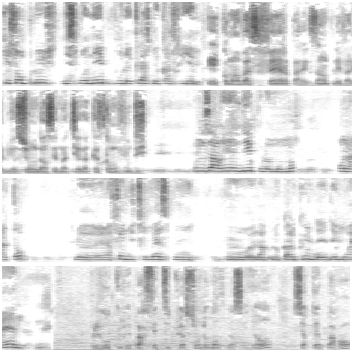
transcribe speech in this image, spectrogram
qui sont plus disponibles pour les classes de 4e. Et comment va se faire, par exemple, l'évaluation dans ces matières-là? Qu'est-ce qu'on vous dit? On nous a rien dit pour le moment. On attend la fin du trimestre pour, le calcul des, des moyennes. Préoccupés par cette situation de manque d'enseignants, certains parents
